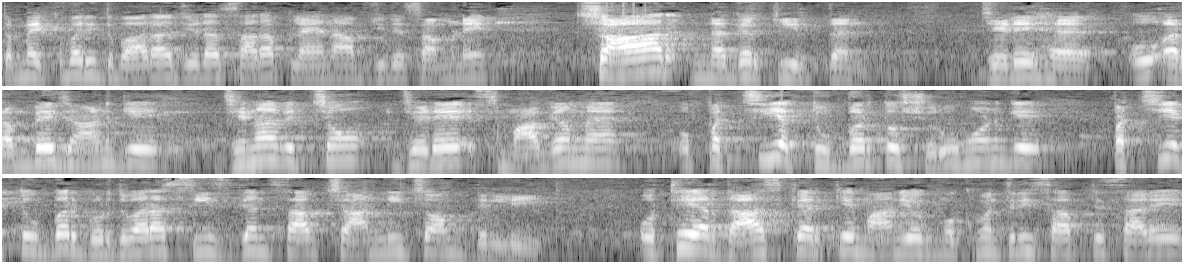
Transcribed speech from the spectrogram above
ਤਾਂ ਮੈਂ ਇੱਕ ਵਾਰੀ ਦੁਬਾਰਾ ਜਿਹੜਾ ਸਾਰਾ ਪਲਾਨ ਆਪ ਜੀ ਦੇ ਸਾਹਮਣੇ ਚਾਰ ਨਗਰ ਕੀਰਤਨ ਜਿਹੜੇ ਹੈ ਉਹ ਆਰੰਭੇ ਜਾਣਗੇ ਜਿਨ੍ਹਾਂ ਵਿੱਚੋਂ ਜਿਹੜੇ ਸਮਾਗਮ ਹੈ ਉਹ 25 ਅਕਤੂਬਰ ਤੋਂ ਸ਼ੁਰੂ ਹੋਣਗੇ। 25 ਅਕਤੂਬਰ ਗੁਰਦੁਆਰਾ ਸੀਸਗੰਜ ਸਾਹਿਬ ਚਾਂਦਨੀ ਚੌਂਕ ਦਿੱਲੀ। ਉੱਥੇ ਅਰਦਾਸ ਕਰਕੇ ਮਾਨਯੋਗ ਮੁੱਖ ਮੰਤਰੀ ਸਾਹਿਬ ਤੇ ਸਾਰੇ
